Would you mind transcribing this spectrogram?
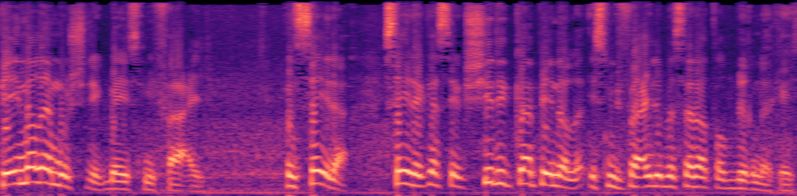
بيملا مشرك باسم فاعل. من سيرة سيرة كسك شركة بين اسم فاعل بس لا تطبيق نكيس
